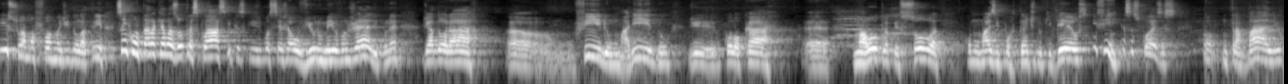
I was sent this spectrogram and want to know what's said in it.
isso é uma forma de idolatria, sem contar aquelas outras clássicas que você já ouviu no meio evangélico, né? De adorar uh, um filho, um marido, de colocar uh, uma outra pessoa como mais importante do que Deus, enfim, essas coisas. Um trabalho,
